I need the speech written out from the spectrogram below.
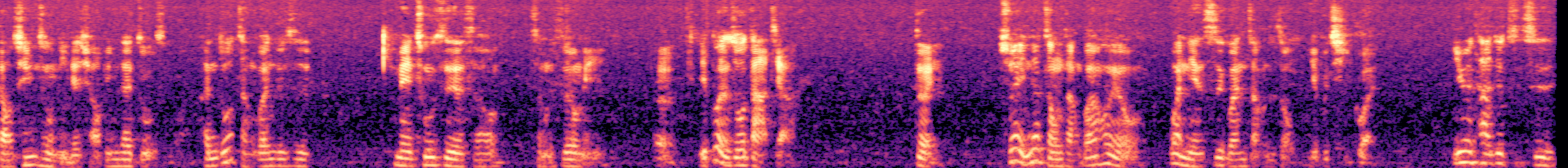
搞清楚你的小兵在做什么。很多长官就是没出事的时候，什么事都没，呃，也不能说打架，对，所以那种长官会有万年士官长这种也不奇怪，因为他就只是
